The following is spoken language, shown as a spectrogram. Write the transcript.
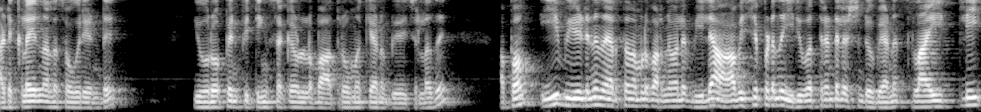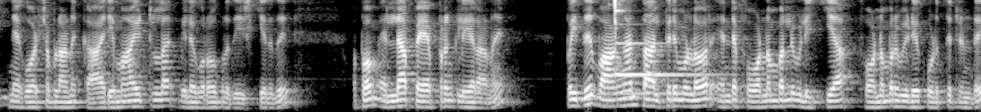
അടുക്കളയിൽ നല്ല സൗകര്യമുണ്ട്. യൂറോപ്യൻ ഫിറ്റിങ്സ് ഒക്കെ ഉള്ള ബാത്റൂമൊക്കെയാണ് ഉപയോഗിച്ചിട്ടുള്ളത്. അപ്പം ഈ വീടിന് നേരത്തെ നമ്മൾ പറഞ്ഞ പോലെ വില ആവശ്യപ്പെടുന്ന ഇരുപത്തിരണ്ട് ലക്ഷം രൂപയാണ്. സ്ലൈറ്റ്ലി നെഗോഷ്യബിളാണ് കാര്യമായിട്ടുള്ള വില കുറവ് പ്രതീക്ഷിക്കരുത്. അപ്പം എല്ലാ പേപ്പറും ക്ലിയറാണ് അപ്പോൾ ഇത് വാങ്ങാൻ താല്പര്യമുള്ളവർ എന്റെ ഫോൺ നമ്പറിൽ വിളിക്കുക. ഫോൺ നമ്പർ വീഡിയോ കൊടുത്തിട്ടുണ്ട്.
